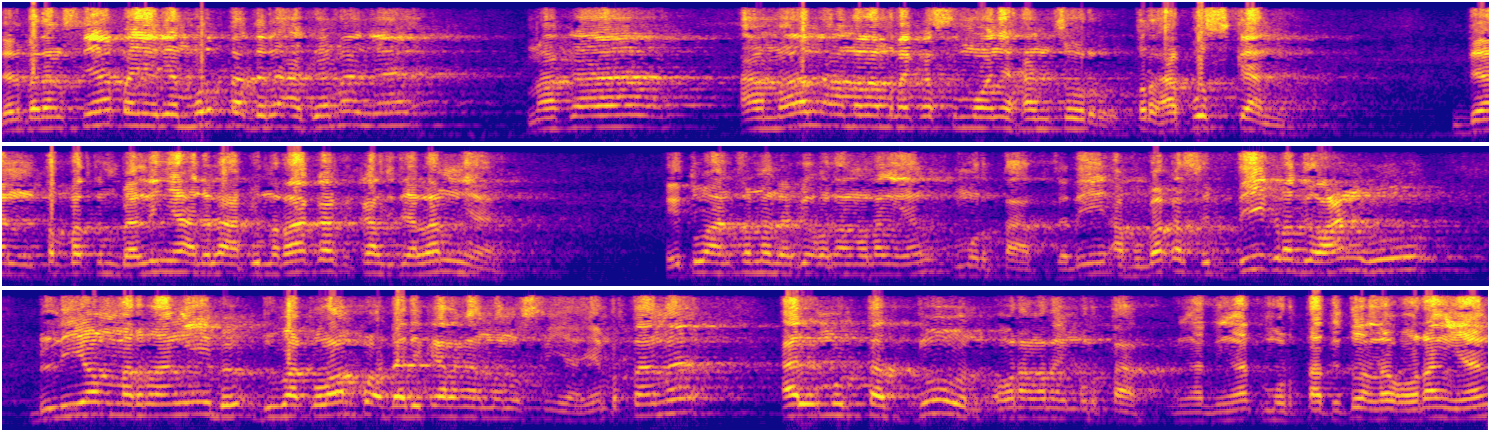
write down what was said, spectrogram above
Dan barang siapa yang dia murtad dari agamanya, maka amalan-amalan mereka semuanya hancur, terhapuskan. Dan tempat kembalinya adalah api neraka kekal di dalamnya. Itu ancaman bagi orang-orang yang murtad. Jadi Abu Bakar Siddiq radhiyallahu anhu beliau merangi dua kelompok dari kalangan manusia. Yang pertama, al-murtadun, orang-orang yang murtad. Ingat-ingat murtad itu adalah orang yang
